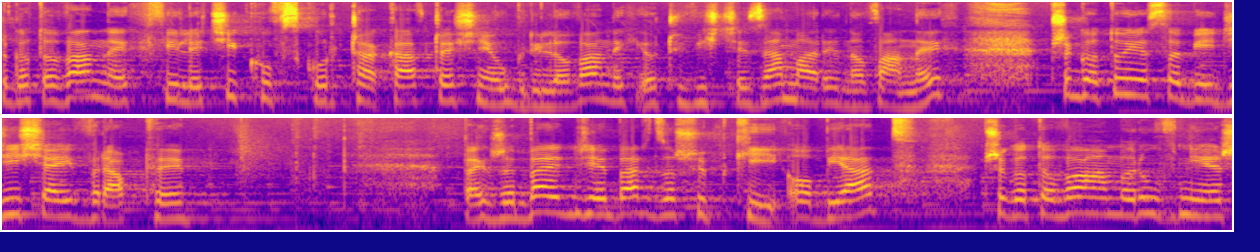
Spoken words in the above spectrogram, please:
Przygotowanych filecików z kurczaka, wcześniej ugrillowanych i oczywiście zamarynowanych, przygotuję sobie dzisiaj wrapy. Także będzie bardzo szybki obiad. Przygotowałam również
